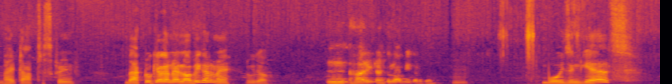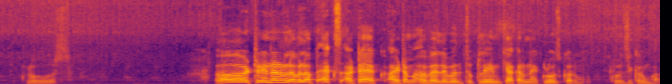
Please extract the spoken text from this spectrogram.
भाई tap to screen back to क्या करना है? लॉबी करना है? रुक जाओ। हम्म, हाँ रिटर्न टू लॉबी कर दो। and girls close. Uh trainer level up x attack item available to claim. क्या करना है? क्लोज करूँ क्लोज ही करूँगा।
